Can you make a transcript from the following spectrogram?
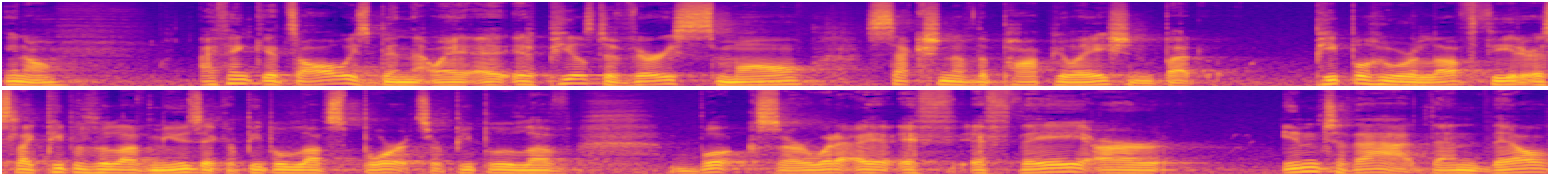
you know, I think it's always been that way. It appeals to a very small section of the population, but people who love theater it's like people who love music or people who love sports or people who love books or what if if they are into that then they'll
